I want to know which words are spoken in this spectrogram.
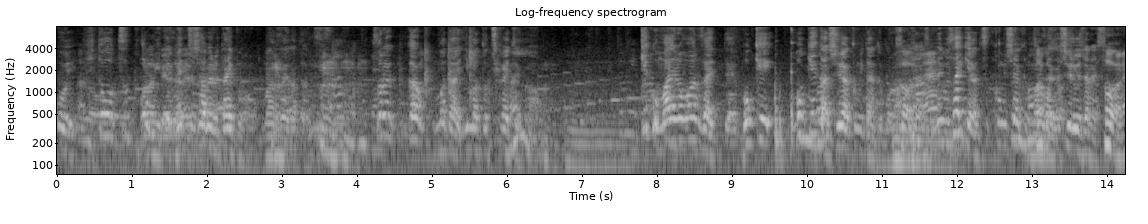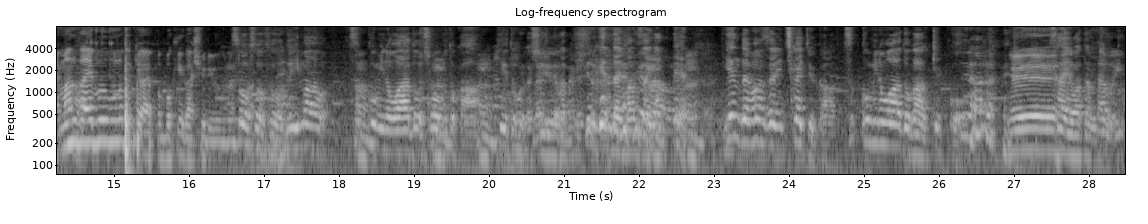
こう人をツッコミでめっちゃ喋るタイプの漫才だったんですよ、それがまた今と近いというか、結構前の漫才ってボケボケが主役みたいなところあるじゃないですでも最近はツッコミ主役の漫才が主流じゃないですか。そうだね。漫才ブームの時はやっぱボケが主流なんだそうそうそう。で今ツッコミのワード勝負とかうんっていうところが主流になってきてる現代漫才があって現代漫才に近いというかツッコミのワードが結構へえさえ渡るというか。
